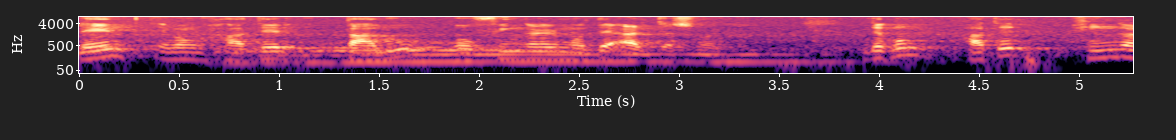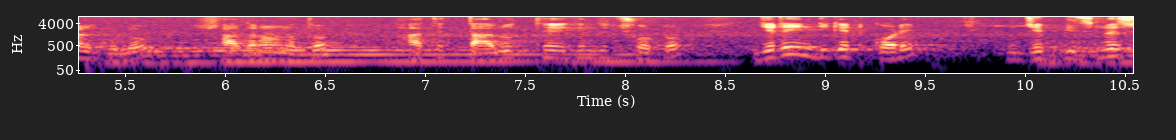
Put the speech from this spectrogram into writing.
লেন্থ এবং হাতের তালু ও ফিঙ্গারের মধ্যে অ্যাডজাস্টমেন্ট দেখুন, হাতের ফিঙ্গারগুলো সাধারণত হাতের তালুর থেকে কিন্তু ছোট, যেটা ইন্ডিকেট করে যে বিজনেস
